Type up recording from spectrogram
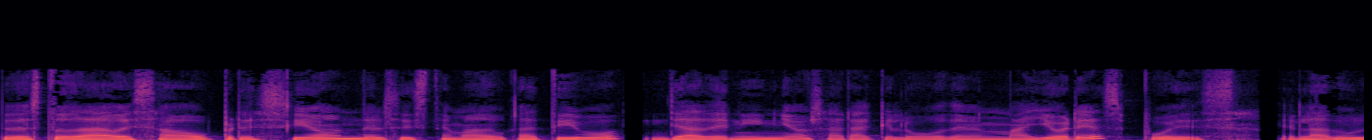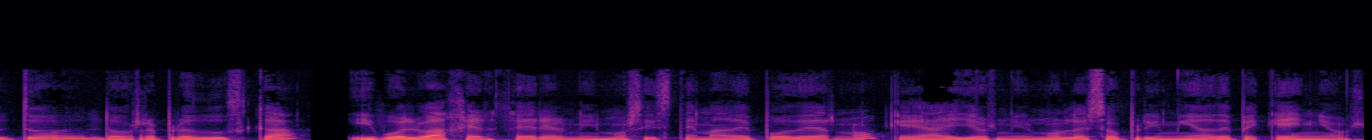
Entonces toda esa opresión del sistema educativo ya de niños hará que luego de mayores pues el adulto lo reproduzca y vuelva a ejercer el mismo sistema de poder ¿no? que a ellos mismos les oprimió de pequeños.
